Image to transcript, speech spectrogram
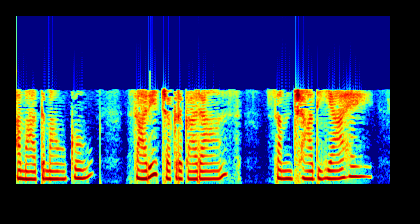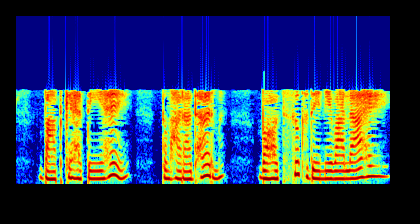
हम आत्माओं को सारे चक्र का राज समझा दिया है। बाप कहते हैं, तुम्हारा धर्म बहुत सुख देने वाला है।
